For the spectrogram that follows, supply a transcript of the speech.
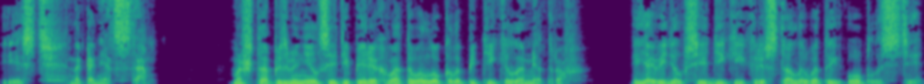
есть, наконец-то. Масштаб изменился и теперь охватывал около пяти километров. И я видел все дикие кристаллы в этой области.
